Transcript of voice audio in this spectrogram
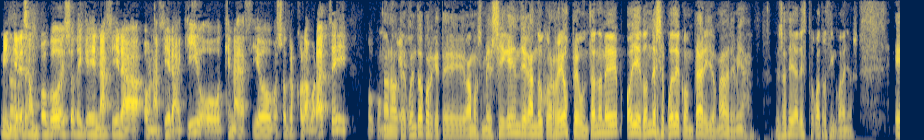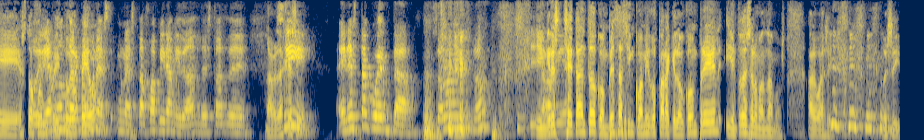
me interesa un poco eso de que naciera o naciera aquí o que nació vosotros colaborasteis. no, no, te cuento porque te, vamos, me siguen llegando correos preguntándome, oye, ¿dónde se puede comprar? Y yo, madre mía, desde hace ya de esto cuatro o cinco años. Eh, esto fue un proyecto europeo. Una, una, estafa piramidal de estas de. La verdad es que sí en esta cuenta. Son, ¿no? Ingrese tanto, convenza a cinco amigos para que lo compren y entonces se lo mandamos. Algo así. Pues sí.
